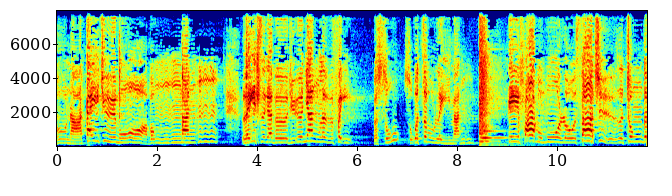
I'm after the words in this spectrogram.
无奈该句莫碰门，累死个不就娘路飞，说说个走雷门。给发木木落沙去，是中头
